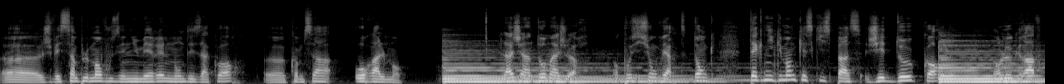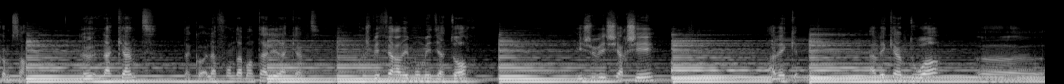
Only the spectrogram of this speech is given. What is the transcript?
je vais simplement vous énumérer le nom des accords, comme ça, oralement. Là, j'ai un Do majeur en position ouverte. Donc, techniquement, qu'est-ce qui se passe? J'ai deux cordes dans le grave, comme ça. La quinte, la fondamentale et la quinte, que je vais faire avec mon médiator. Et je vais chercher avec, avec un doigt, euh,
